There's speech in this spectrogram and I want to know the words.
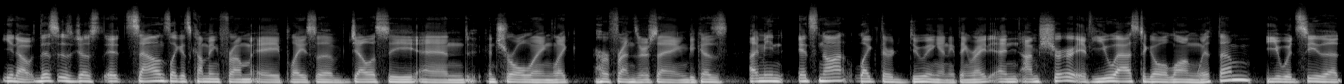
You know, this is just. It sounds like it's coming from a place of jealousy and controlling, like her friends are saying. Because I mean, it's not like they're doing anything, right? And I'm sure if you asked to go along with them, you would see that.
